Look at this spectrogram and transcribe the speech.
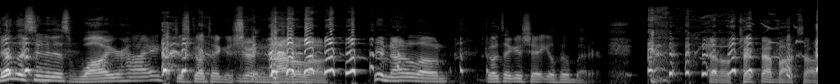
you're listening to this while you're high, just go take a You're shit. not alone. You're not alone. Go take a shit. You'll feel better. That'll check that box off.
